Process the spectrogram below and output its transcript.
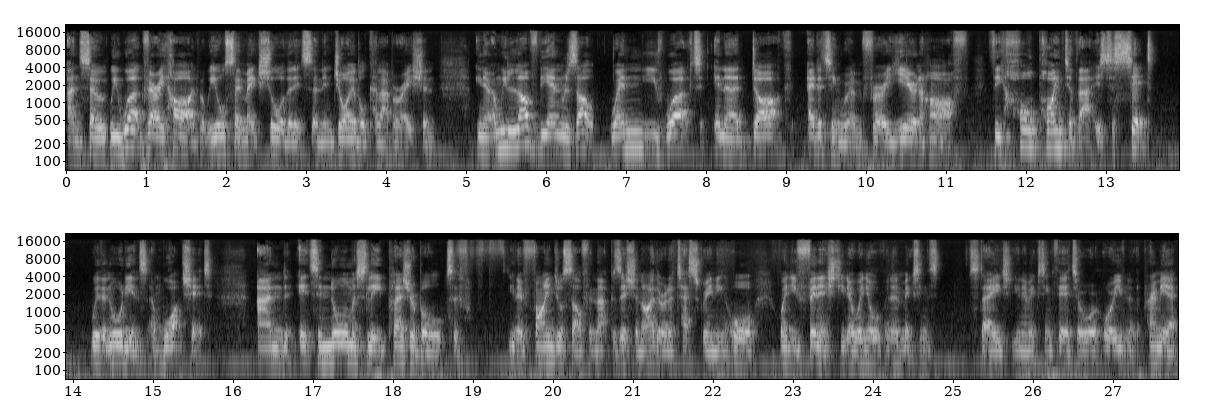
And so we work very hard, but we also make sure that it's an enjoyable collaboration. You know, and we love the end result. When you've worked in a dark editing room for a year and a half, the whole point of that is to sit with an audience and watch it. And it's enormously pleasurable to you know find yourself in that position either at a test screening or when you've finished you know when you're in a mixing stage, you know, mixing theatre or, or even at the premiere,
